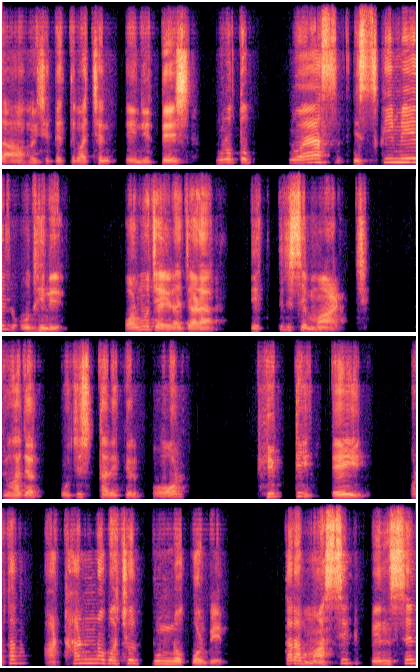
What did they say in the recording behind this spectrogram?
দেওয়া হয়েছে। দেখতে পাচ্ছেন এই নির্দেশ মূলত প্রয়াস স্কিমের অধীনে কর্মচারীরা যারা একত্রিশে মার্চ দু হাজার পঁচিশ তারিখের পর ফিফটি এইট অর্থাৎ আঠান্ন বছর পূর্ণ করবেন, তারা মাসিক পেনশন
